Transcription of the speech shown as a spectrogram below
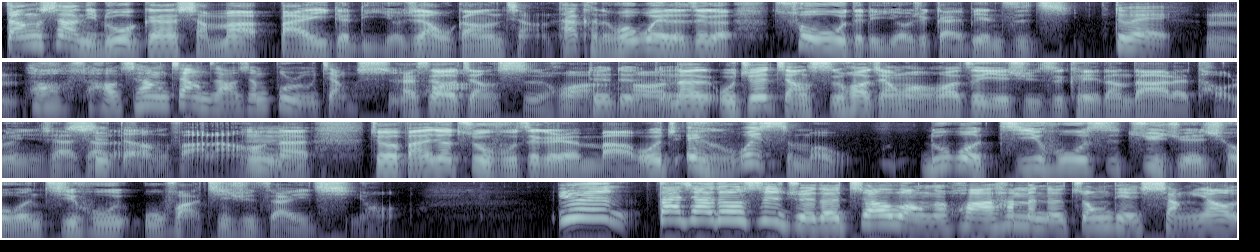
当下你如果跟他想办法掰一个理由，就像我刚刚讲，他可能会为了这个错误的理由去改变自己。对，嗯，好，好像这样子，好像不如讲实话，还是要讲实话。对对对，那我觉得讲实话、讲谎话，这也许是可以让大家来讨论一下下的方法啦。哈，那就反正就祝福这个人吧。我觉得，哎、欸，为什么如果几乎是拒绝求婚，几乎无法继续在一起？哈。因为大家都是觉得交往的话，他们的终点想要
